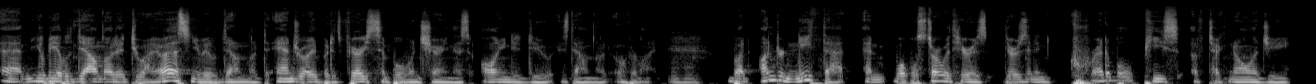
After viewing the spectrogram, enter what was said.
And you'll be able to download it to iOS and you'll be able to download it to Android, but it's very simple when sharing this. All you need to do is download Overline. Mm-hmm. But underneath that, and what we'll start with here is there's an incredible piece of technology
